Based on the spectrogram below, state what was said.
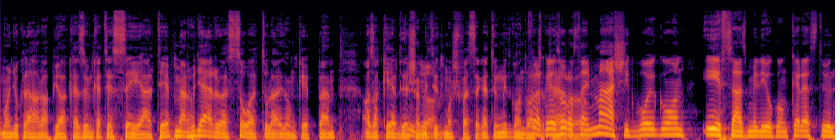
mondjuk leharapja a kezünket és széjjel tép, mert hogy erről szól tulajdonképpen az a kérdés, Így amit van. itt most feszegetünk. Mit gondoltok Főleg, erről? az oroszlán egy másik bolygón évszázmilliókon keresztül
